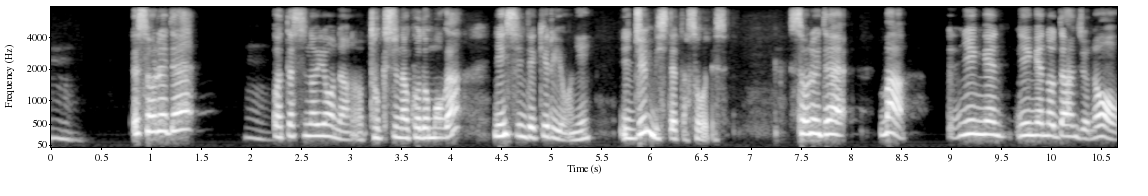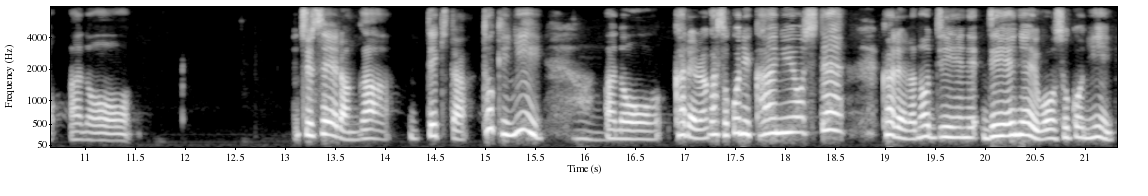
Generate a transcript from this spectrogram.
うん、それで、うん、私のような特殊な子供が妊娠できるように準備してたそうです。それで、まあ、人間、人間の男女の、あの、受精卵ができた時に、うん、あの、彼らがそこに介入をして、彼らの DNA, DNA をそこに、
